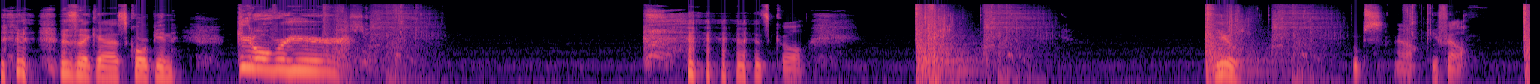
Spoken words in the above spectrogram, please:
it's like a scorpion. Get over here! That's cool. You. Oops. Oh, you fell. I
